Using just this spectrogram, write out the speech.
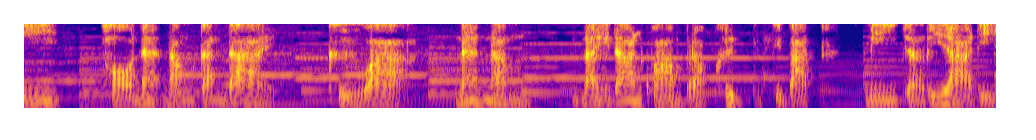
นี้ พอแนะนำกันได้ คือว่า แนะนำในด้านความประพฤติปฏิบัติ มีจริยาดี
